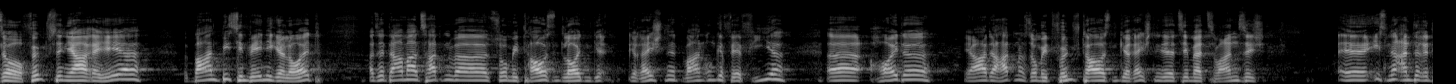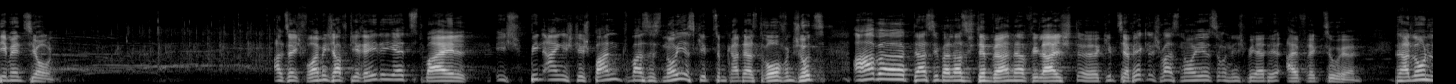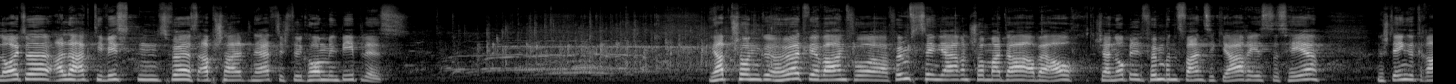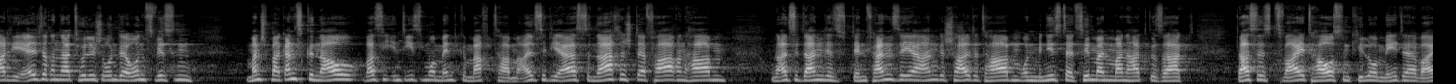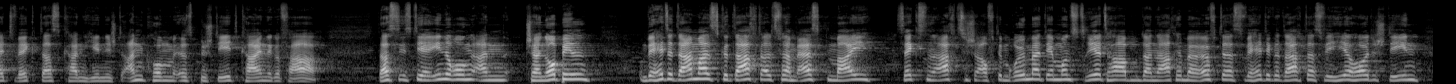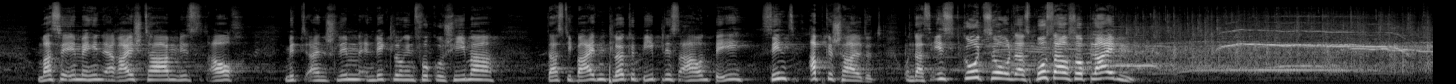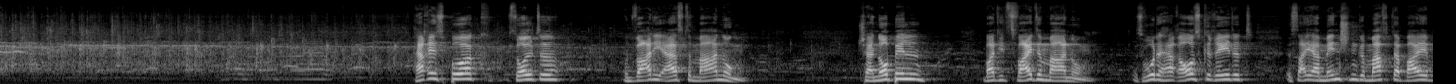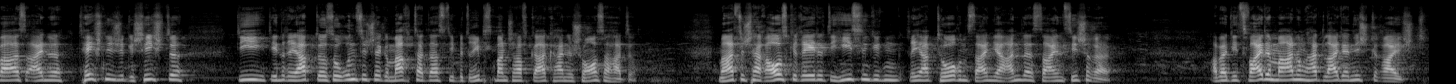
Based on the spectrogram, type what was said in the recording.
So, 15 Jahre her, waren ein bisschen weniger Leute. Also damals hatten wir so mit 1000 Leuten ge gerechnet, waren ungefähr vier. Äh, heute, ja, da hat man so mit 5000 gerechnet, jetzt sind wir 20. Äh, ist eine andere Dimension. Also ich freue mich auf die Rede jetzt, weil ich bin eigentlich gespannt, was es Neues gibt zum Katastrophenschutz. Aber das überlasse ich dem Werner. Vielleicht äh, gibt es ja wirklich was Neues und ich werde eifrig zuhören. Hallo Leute, alle Aktivisten fürs Abschalten, herzlich willkommen in Biblis. Ihr habt schon gehört, wir waren vor 15 Jahren schon mal da, aber auch Tschernobyl, 25 Jahre ist es her. Und ich denke, gerade die Älteren natürlich unter uns wissen manchmal ganz genau, was sie in diesem Moment gemacht haben. Als sie die erste Nachricht erfahren haben und als sie dann den Fernseher angeschaltet haben und Minister Zimmermann hat gesagt, das ist 2000 Kilometer weit weg, das kann hier nicht ankommen, es besteht keine Gefahr. Das ist die Erinnerung an Tschernobyl. Und wer hätte damals gedacht, als wir am 1. Mai 86 auf dem Römer demonstriert haben und danach immer öfters, wer hätte gedacht, dass wir hier heute stehen und was wir immerhin erreicht haben, ist auch mit einer schlimmen Entwicklung in Fukushima, dass die beiden Blöcke Biblis A und B sind abgeschaltet. Und das ist gut so und das muss auch so bleiben. Harrisburg sollte und war die erste Mahnung. Tschernobyl war die zweite Mahnung. Es wurde herausgeredet, es sei ja menschengemacht, dabei war es eine technische Geschichte, die den Reaktor so unsicher gemacht hat, dass die Betriebsmannschaft gar keine Chance hatte. Man hat sich herausgeredet, die hiesigen Reaktoren seien ja anders, seien sicherer. Aber die zweite Mahnung hat leider nicht gereicht.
